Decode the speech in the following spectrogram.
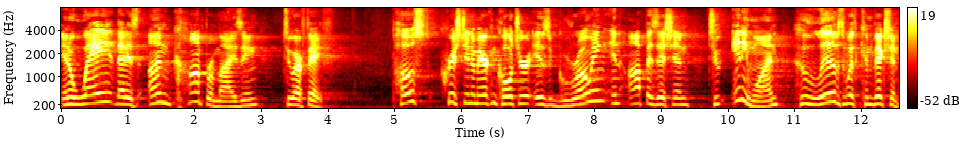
In a way that is uncompromising to our faith. Post Christian American culture is growing in opposition to anyone who lives with conviction.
